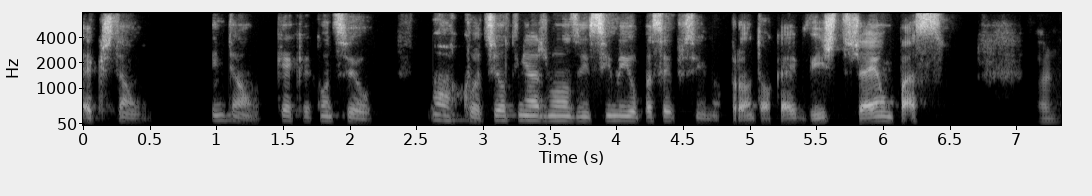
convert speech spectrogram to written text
a questão. Então, o que é que aconteceu? Oh, coach, ele tinha as mãos em cima e eu passei por cima. Pronto, ok, viste, já é um passo. Claro.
